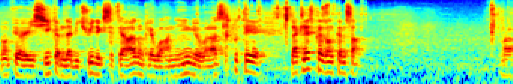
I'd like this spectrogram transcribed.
Donc euh, ici, comme d'habitude, etc. Donc les warnings, voilà, tout est. La clé se présente comme ça. Voilà.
